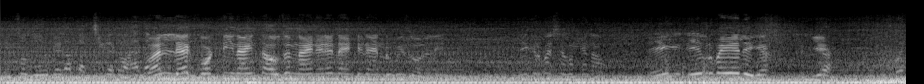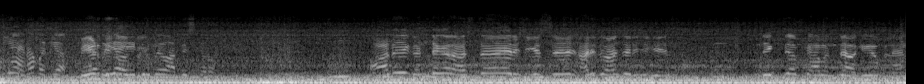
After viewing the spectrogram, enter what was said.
एक सौ दो रुपये का पर्ची कटवाया था one lakh forty nine thousand nine hundred ninety nine rupees only एक रुपये सेवन के नाम एक एक रुपये ये ले गया। ये। बनिया है ना बनिया पेड़ भैया एक रुपये वापस करो। आधे घंटे का रास्ता है ऋषिकेश से हरिद्वार से ऋषिकेश। देखते हैं अब क्या बनता है आगे का प्लान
